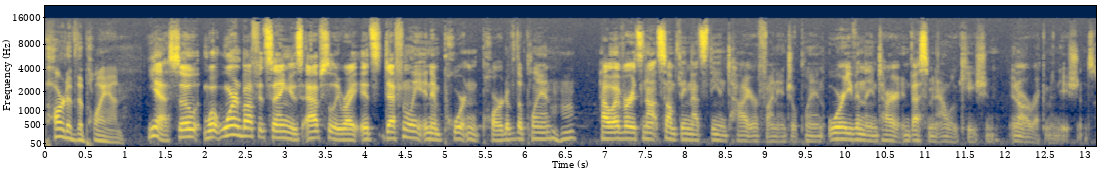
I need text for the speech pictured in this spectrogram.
part of the plan? Yeah, so what Warren Buffett's saying is absolutely right. It's definitely an important part of the plan. Mm-hmm. However, it's not something that's the entire financial plan or even the entire investment allocation in our recommendations.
